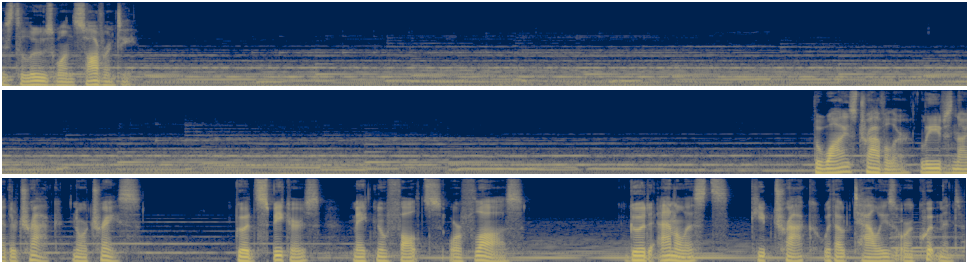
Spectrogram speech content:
is to lose one's sovereignty. The wise traveler leaves neither track nor trace. Good speakers make no faults or flaws. Good analysts keep track without tallies or equipment.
